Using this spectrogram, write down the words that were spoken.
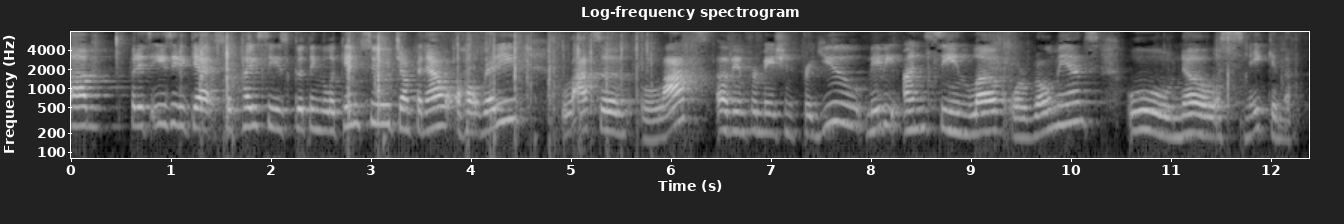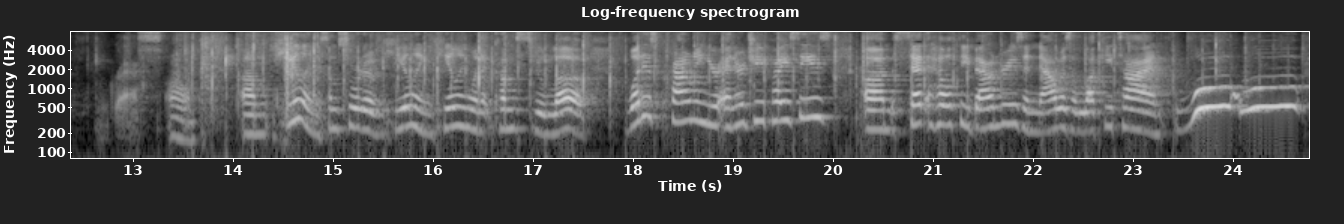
um, but it's easy to get. So Pisces, good thing to look into, jumping out already. Lots of lots of information for you. Maybe unseen love or romance. Oh no a snake in the grass. Oh. Um, healing some sort of healing healing when it comes to love. What is crowning your energy pisces? Um, set healthy boundaries and now is a lucky time. Woo woo.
